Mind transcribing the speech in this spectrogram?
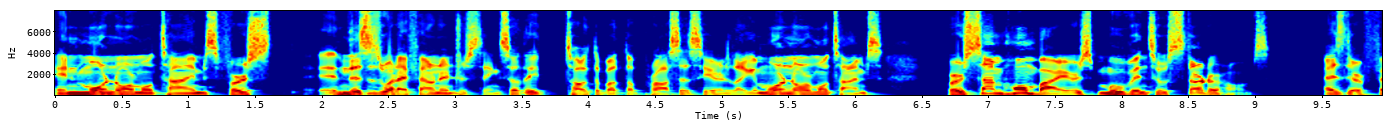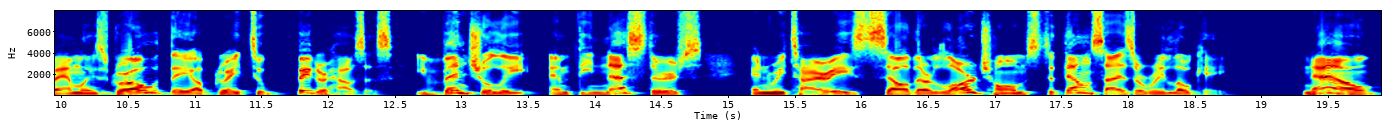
In more normal times, first, and this is what I found interesting. So they talked about the process here. Like in more normal times, first-time home buyers move into starter homes. As their families grow, they upgrade to bigger houses. Eventually, empty nesters and retirees sell their large homes to downsize or relocate. Now,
